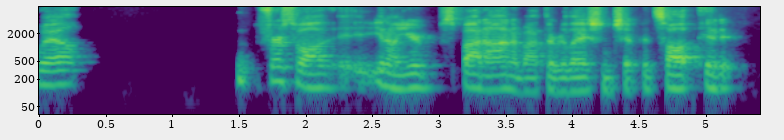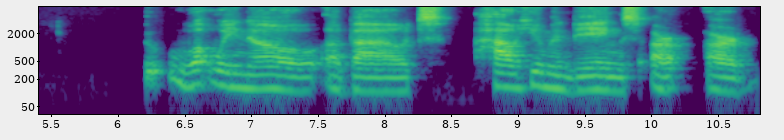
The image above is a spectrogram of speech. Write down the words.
Well, first of all, you know, you're spot on about the relationship. It's all it what we know about how human beings are are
